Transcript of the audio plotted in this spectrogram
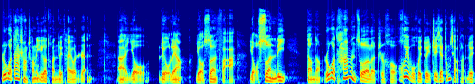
如果大厂成立一个团队，它有人啊、有流量。有算法、有算力等等。如果他们做了之后，会不会对这些中小团队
